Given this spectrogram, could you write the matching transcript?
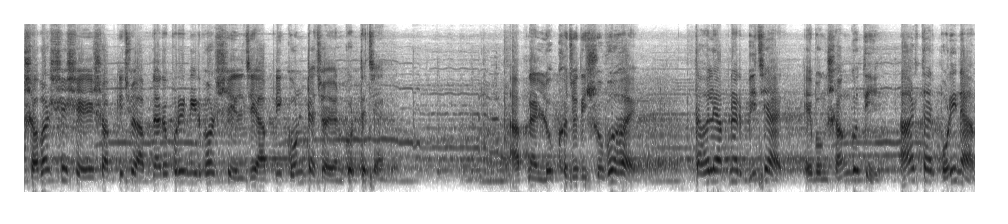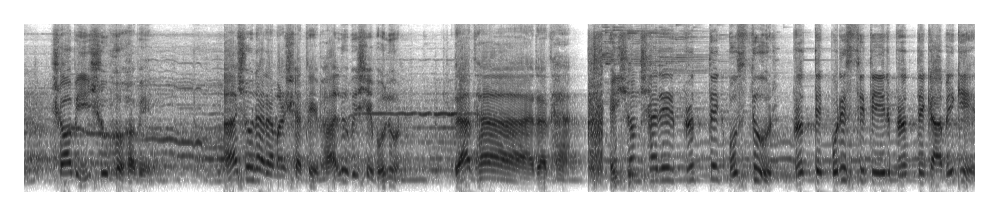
সবার শেষে সবকিছু আপনার উপরে নির্ভরশীল যে আপনি কোনটা চয়ন করতে চান। আপনার লক্ষ্য যদি শুভ হয়, তাহলে আপনার বিচার এবং সঙ্গতি আর তার পরিণাম সবই শুভ হবে। আসুন আর আমার সাথে ভালোবেসে বলুন, রাধা রাধা। এই সংসারের প্রত্যেক বস্তুর, প্রত্যেক পরিস্থিতির, প্রত্যেক আবেগের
